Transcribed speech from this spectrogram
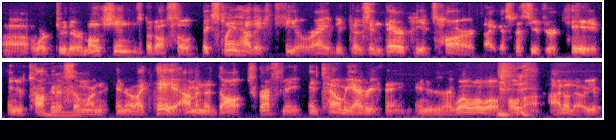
uh, work through their emotions, but also explain how they feel, right? Because in therapy, it's hard, like, especially if you're a kid and you're talking Mm-hmm. to someone and they're like, hey, I'm an adult, trust me, and tell me everything. And you're just like, whoa, whoa, whoa, hold on. I don't know you.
